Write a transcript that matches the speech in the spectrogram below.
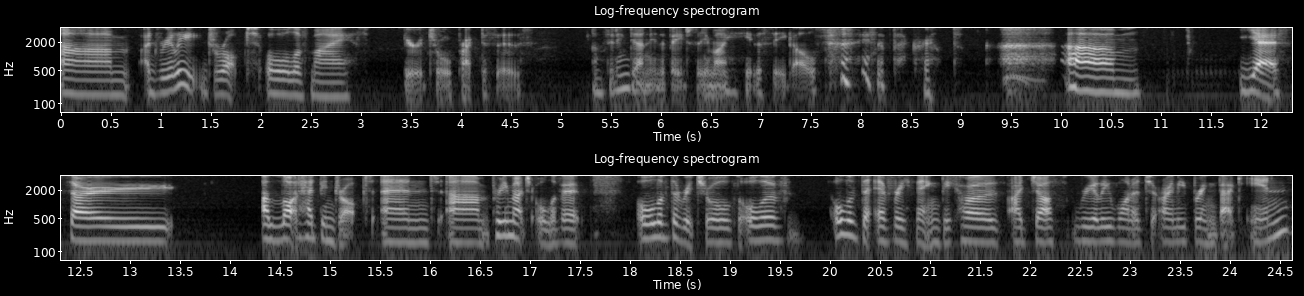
um, I'd really dropped all of my spiritual practices. I'm sitting down near the beach, so you might hear the seagulls in the background. Um, yes, yeah, so a lot had been dropped, and um, pretty much all of it, all of the rituals, all of all of the everything, because I just really wanted to only bring back in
